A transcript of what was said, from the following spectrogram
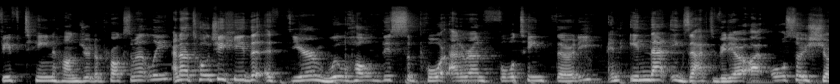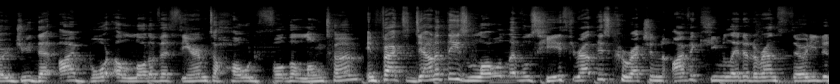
1500 approximately. And I told you here that Ethereum will hold this support at around 1430. And in that exact video, I also showed you that I bought a lot of Ethereum to hold for the long term. In fact, down at these lower levels here, throughout this correction, I've accumulated around 30 to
